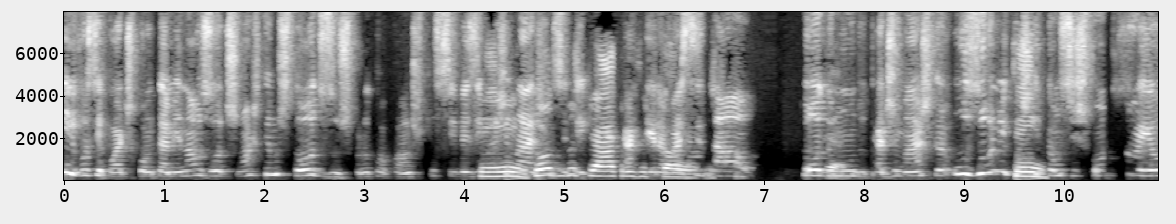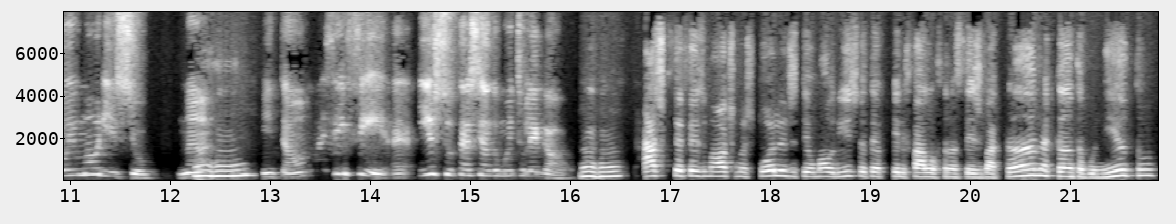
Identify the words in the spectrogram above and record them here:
e você pode contaminar os outros. Nós temos todos os protocolos possíveis e imaginários. Todos você os teatros carteira estão... vacinal, todo é. mundo está de máscara. Os únicos Sim. que estão se expondo sou eu e o Maurício. Né? Uhum. Então, mas enfim, é, isso está sendo muito legal. Uhum. Acho que você fez uma ótima escolha de ter o Maurício, até porque ele fala o francês bacana, canta bonito.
